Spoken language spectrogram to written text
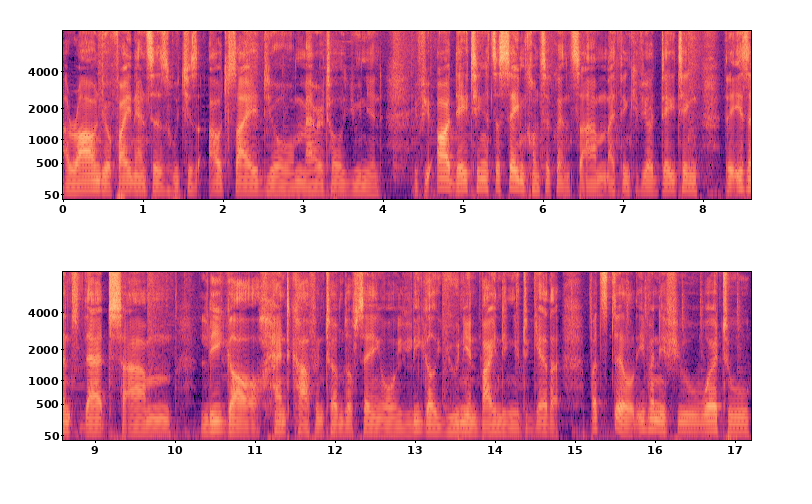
around your finances which is outside your marital union. If you are dating, it's the same consequence. Um, I think if you're dating, there isn't that um, legal handcuff in terms of saying or legal union binding you together. But still, even if you were to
